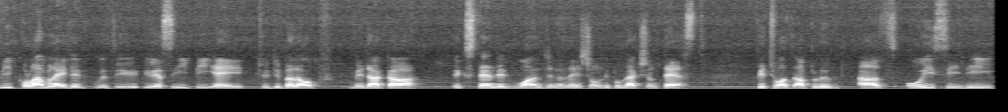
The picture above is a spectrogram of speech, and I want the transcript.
We collaborated with the US EPA to develop Medaka Extended One Generation Reproduction Test, which was approved as OECD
